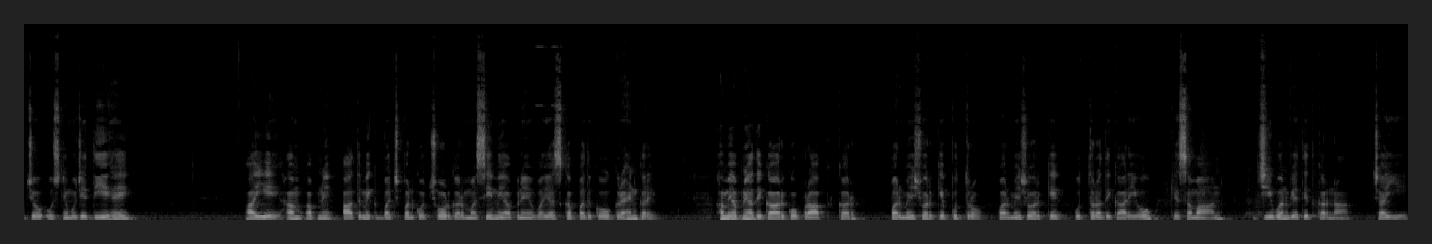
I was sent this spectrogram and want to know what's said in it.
जो उसने मुझे दी है? आइए हम अपने आत्मिक बचपन को छोड़कर मसीह में अपने वयस्क पद को ग्रहण करें। हमें अपने अधिकार को प्राप्त कर परमेश्वर के पुत्रों, परमेश्वर के उत्तराधिकारियों के समान जीवन व्यतीत करना चाहिए।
